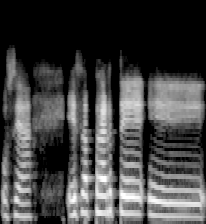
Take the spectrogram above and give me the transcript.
O sea, esa parte, eh,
